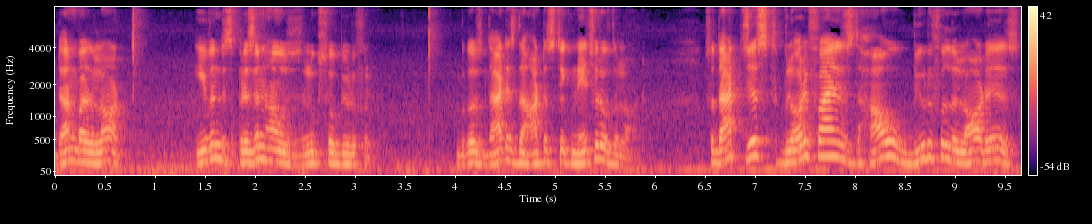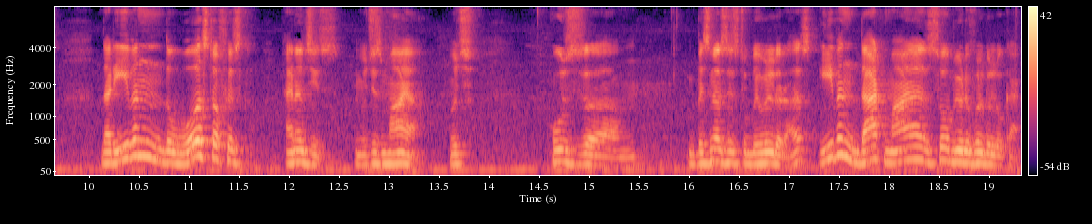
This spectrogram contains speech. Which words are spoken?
done by the Lord. Even this prison house looks so beautiful because that is the artistic nature of the Lord. So that just glorifies how beautiful the Lord is. That even the worst of his energies, which is Maya, which whose um, business is to bewilder us, even that Maya is so beautiful to look at.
